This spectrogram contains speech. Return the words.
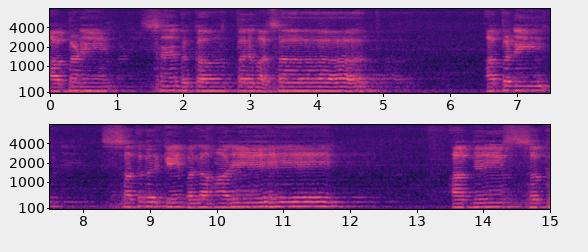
ਆਪਣੇ ਸਹਿਬ ਕਾ ਪਰਵਾਸਾ। ਆਪਣੇ ਸਤਗੁਰ ਕੇ ਬਲਹਾਰੇ। ਆਗੇ ਸੁਖ,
